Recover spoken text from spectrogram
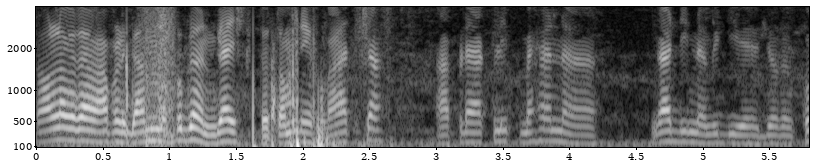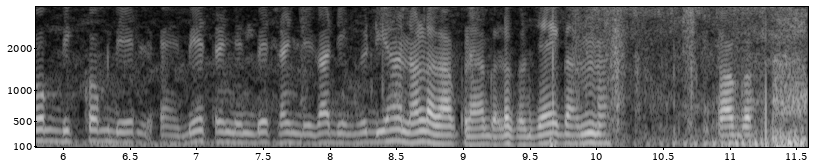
તો હાલો આપણે ગામમાં પગાન ગાઈશ. તો તમને એક વાત છે આપણે આ ક્લિપમાં હે ને ગાડીના વીડિયો જો કે કોક દી કોક દી એટલે કાંઈ બે, ત્રણ દિન બે, ત્રણ દી ગાડીનો વીડિયો ને અલગ આપણે આગળ આગળ જાય ગામમાં. તો આગળ.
